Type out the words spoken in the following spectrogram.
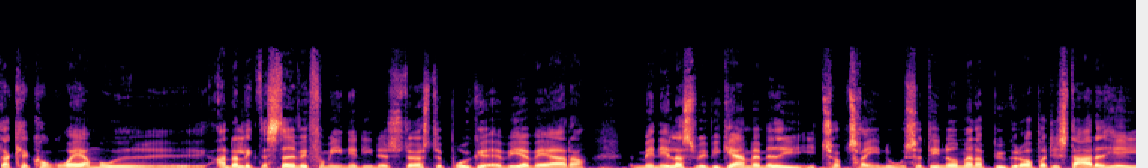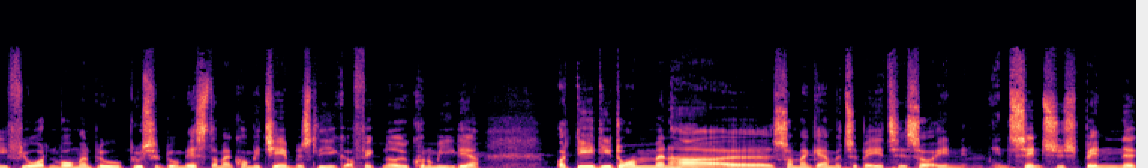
der kan konkurrere mod øh, Anderlecht, der stadigvæk formentlig er dine største brygge er ved at være der. Men ellers vil vi gerne være med i, i top 3 nu, så det er noget, man har bygget op, og det startede her i 14, hvor man blev, pludselig blev mester, man kom i Champions League og fik noget økonomi der. Og det er de drømme, man har, øh, som man gerne vil tilbage til. Så en, en sindssygt spændende øh,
